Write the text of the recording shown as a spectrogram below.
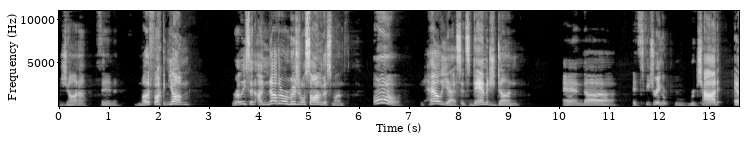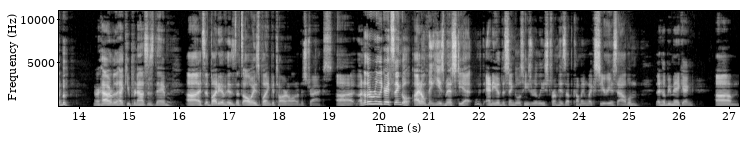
Jonathan motherfucking Young, releasing another original song this month. Oh, hell yes, it's Damage Done, and uh, it's featuring Richaad Eb, or however the heck you pronounce his name. Uh, it's a buddy of his that's always playing guitar on a lot of his tracks. Uh, another really great single. I don't think he's missed yet with any of the singles he's released from his upcoming like serious album that he'll be making. Um,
